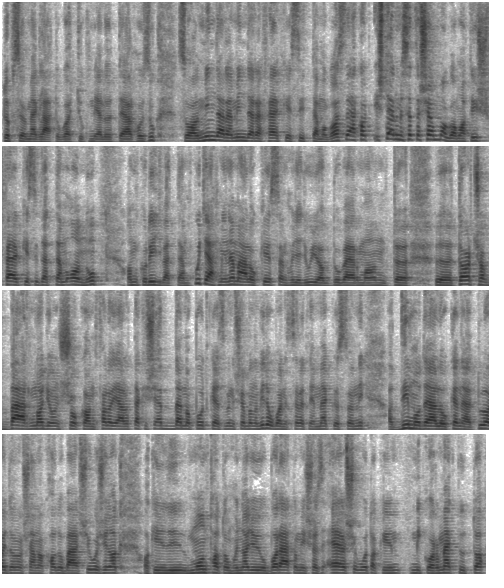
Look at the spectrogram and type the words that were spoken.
többször meglátogatjuk, mielőtt elhozzuk. Szóval mindenre, mindenre felkészítem a gazdákat, és természetesen magamat is felkészítettem annó, amikor így vettem kutyát. Még nem állok készen, hogy egy újabb Dobermant tartsak, bár nagyon sokan felajánlották, és ebben a podcastben és ebben a videóban is szeretném megköszönni a Dimodello Kennel tulajdonosának, Hadobás Józsinak, aki mondhatom, hogy nagyon jó barátom, és az első volt, aki mikor megtudta,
